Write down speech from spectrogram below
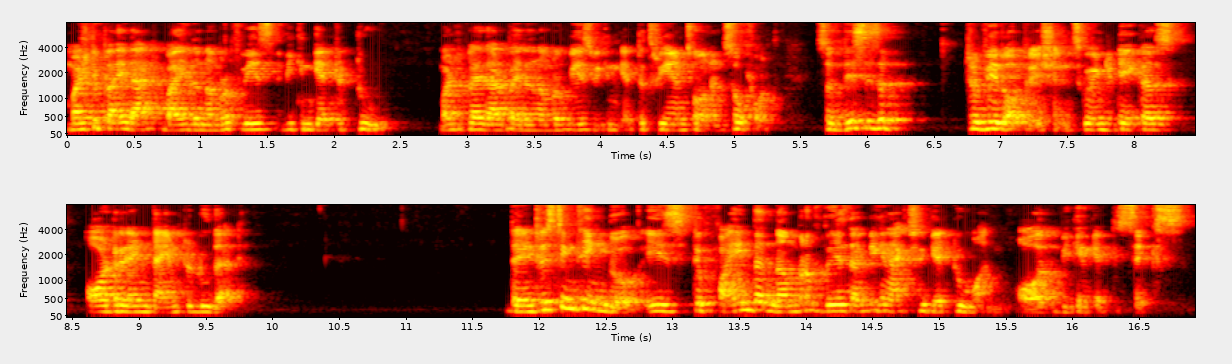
Multiply that by the number of ways we can get to 2. Multiply that by the number of ways we can get to 3 and so on and so forth. So this is a trivial operation. It's going to take us order n time to do that. The interesting thing though is to find the number of ways that we can actually get to 1 or we can get to 6.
